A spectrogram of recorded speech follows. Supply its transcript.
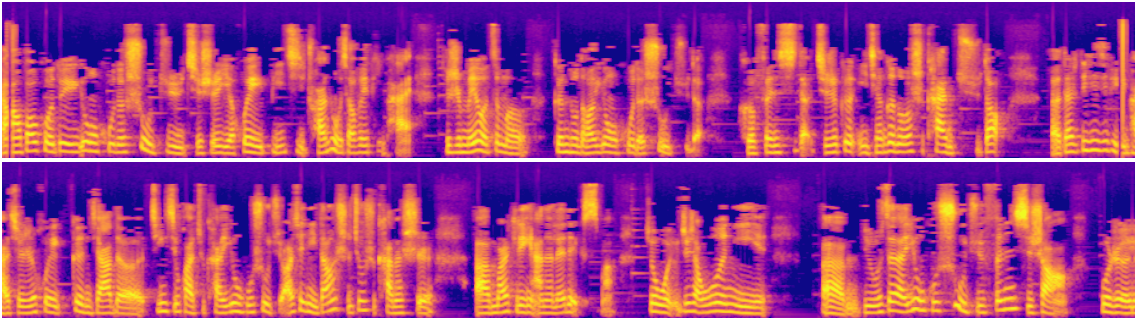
然后包括对用户的数据，其实也会比起传统消费品牌，就是没有这么跟踪到用户的数据的和分析的。其实更以前更多是看渠道，呃，但是 DTC 品牌其实会更加的精细化去看用户数据，而且你当时就是看的是啊 marketing analytics 嘛，就我就想问问你，嗯，比如在用户数据分析上，或者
